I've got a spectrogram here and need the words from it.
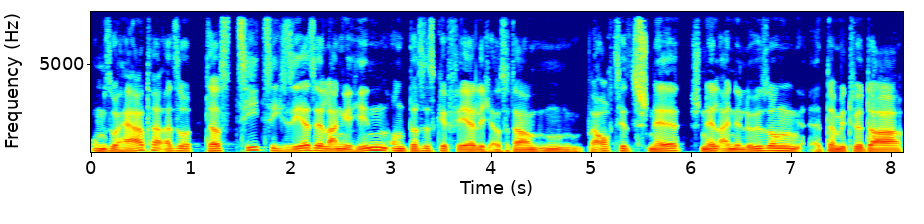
umso härter. Also das zieht sich sehr, sehr lange hin und das ist gefährlich. Also da hm, braucht es jetzt schnell, schnell eine Lösung, äh, damit wir da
